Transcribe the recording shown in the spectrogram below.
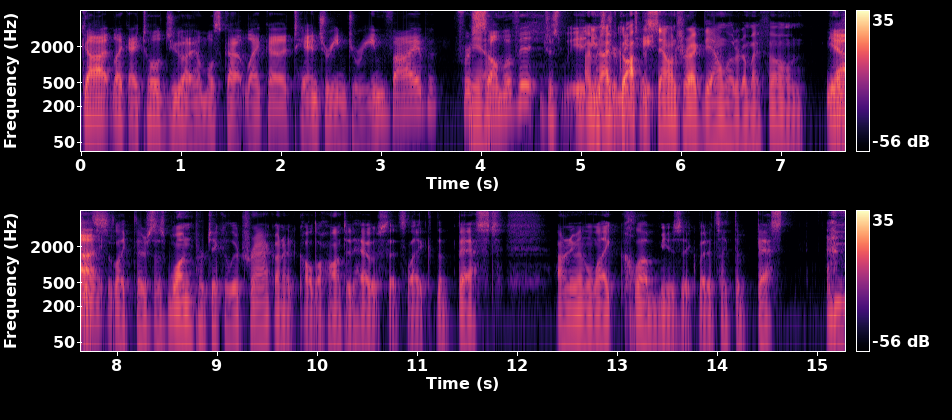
got like I told you I almost got like a Tangerine Dream vibe for Yeah. some of it just i- I mean, I've got the soundtrack downloaded on my phone Yeah. it's like there's this one particular track on it called "A Haunted House" that's like the best. I don't even like club music, but it's like the best beat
